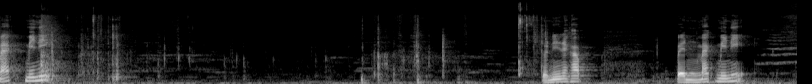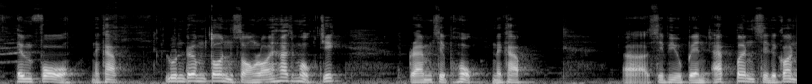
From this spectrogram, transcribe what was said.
Mac mini ตัวนี้นะครับ เป็น Mac mini M4 นะครับ รุ่นเริ่มต้น 256 g b RAM 16 นะครับ CPU เป็น Apple Silicon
